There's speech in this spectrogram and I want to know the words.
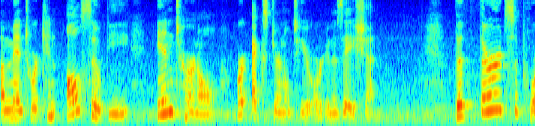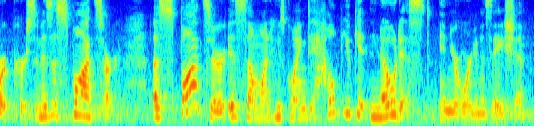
A mentor can also be internal or external to your organization. The third support person is a sponsor. A sponsor is someone who's going to help you get noticed in your organization.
